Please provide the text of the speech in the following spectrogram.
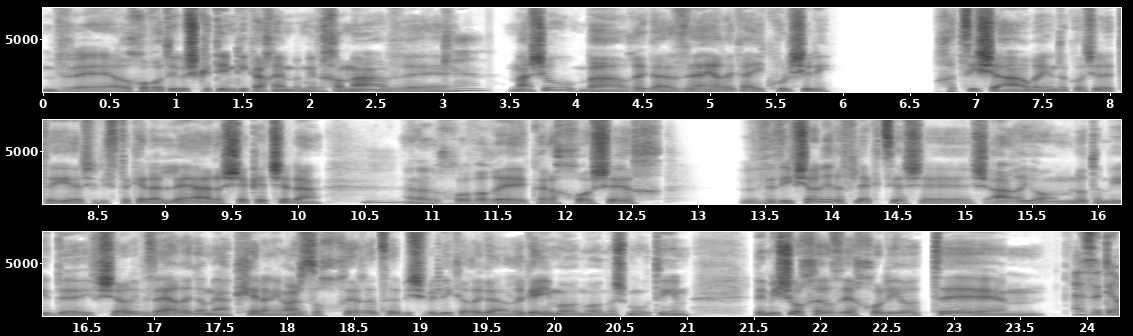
והרחובות היו שקטים כי ככה הם במלחמה ומשהו כן. ברגע הזה היה רגע העיכול שלי. חצי שעה 40 דקות של לטייל של להסתכל עליה על השקט שלה Mm. על הרחוב הריק על החושך וזה אפשר לי רפלקציה ששאר היום לא תמיד אה, אפשר לי וזה היה רגע מעכל אני ממש זוכר את זה בשבילי כרגע כן. רגעים מאוד מאוד משמעותיים למישהו אחר זה יכול להיות אה, אז זה גם,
